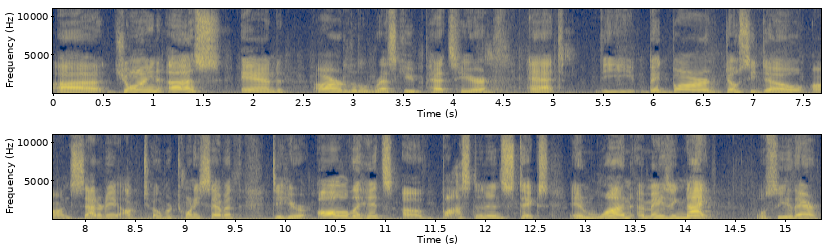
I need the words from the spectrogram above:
uh, join us and our little rescued pets here at the Big Barn Dosey Doe on Saturday, October 27th to hear all the hits of Boston and Styx in one amazing night. We'll see you there.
